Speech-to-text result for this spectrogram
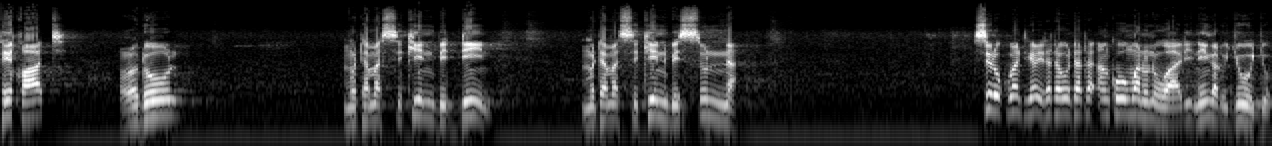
Thiqat udul mutamassikin biddin mutamassikin bisunna si lwokuba nti tata ankoba omwana ono waali naye nga lujuuju.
